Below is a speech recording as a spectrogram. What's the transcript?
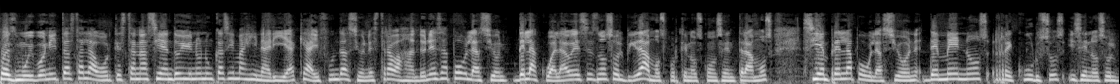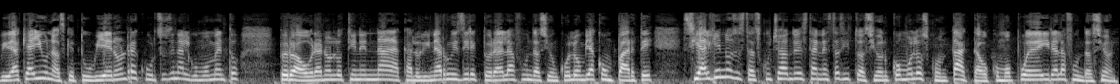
Pues muy bonita esta labor que están haciendo y uno nunca se imaginaría que hay fundaciones trabajando en esa población de la cual a veces nos olvidamos porque nos concentramos siempre en la población de menos recursos y se nos olvida que hay unas que tuvieron recursos en algún momento pero ahora no lo tienen nada. Carolina Ruiz, directora de la Fundación Colombia, comparte si alguien nos está escuchando y está en esta situación, ¿cómo los contacta o cómo puede ir a la fundación?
